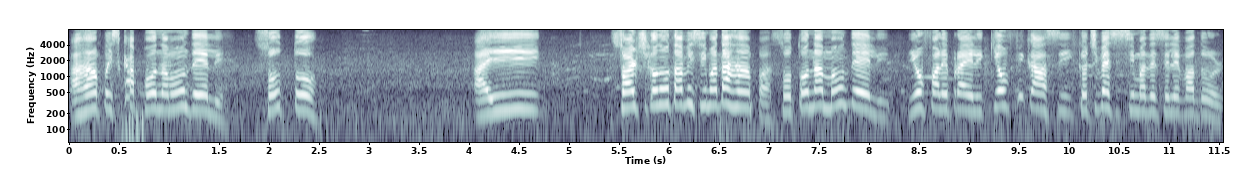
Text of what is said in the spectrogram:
a rampa escapou na mão dele, soltou. Aí, sorte que eu não estava em cima da rampa, soltou na mão dele. E eu falei para ele que eu ficasse, que eu tivesse em cima desse elevador,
